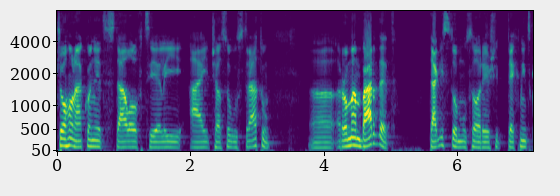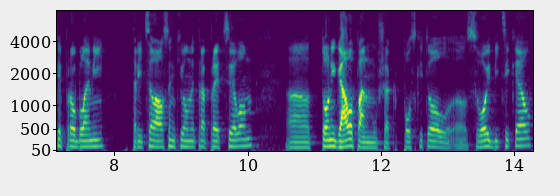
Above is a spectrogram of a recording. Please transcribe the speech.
čo ho nakoniec stalo v cieli aj časovú stratu. Roman Bardet takisto musel riešiť technické problémy 3,8 km pred cieľom Tony Galopan mu však poskytol uh, svoj bicykel,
